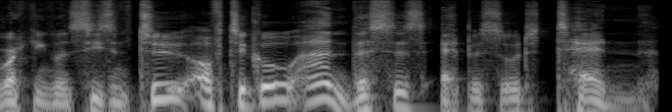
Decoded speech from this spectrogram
working on season two of To Go, and this is episode 10.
